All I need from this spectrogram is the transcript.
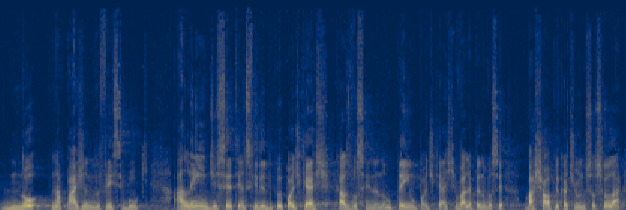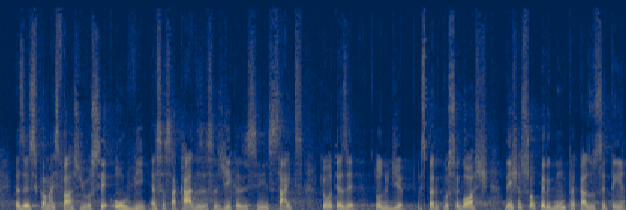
no, na página do Facebook além de ser transferido para o podcast. Caso você ainda não tenha um podcast, vale a pena você baixar o aplicativo no seu celular e às vezes fica mais fácil de você ouvir essas sacadas, essas dicas, esses insights que eu vou trazer todo dia. Espero que você goste. Deixe a sua pergunta caso você tenha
